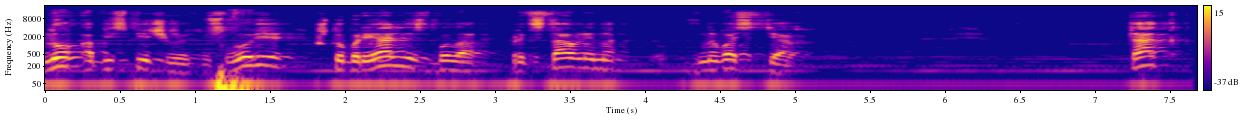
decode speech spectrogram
но обеспечивают условия, чтобы реальность была представлена в новостях. Так,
